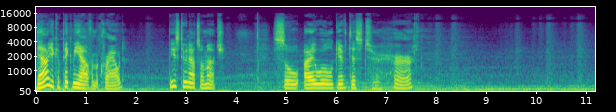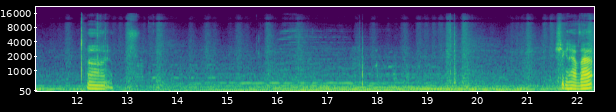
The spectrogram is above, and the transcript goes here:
Now you can pick me out from a crowd. These two, not so much. So I will give this to her. Uh, she can have that.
